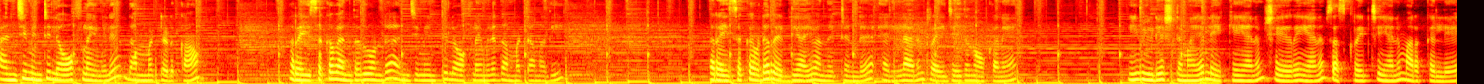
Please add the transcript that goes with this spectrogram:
അഞ്ച് മിനിറ്റ് ലോ ഫ്ലെയിമിൽ ദമ്മിട്ടെടുക്കാം. റൈസൊക്കെ വെന്തത് കൊണ്ട് അഞ്ച് മിനിറ്റ് ലോ ഫ്ലെയിമിൽ ദമ്മിട്ടാൽ മതി. റൈസൊക്കെ ഇവിടെ റെഡിയായി വന്നിട്ടുണ്ട്. എല്ലാവരും ട്രൈ ചെയ്ത് നോക്കണേ. ഈ വീഡിയോ ഇഷ്ടമായാൽ ലൈക്ക് ചെയ്യാനും ഷെയർ ചെയ്യാനും സബ്സ്ക്രൈബ് ചെയ്യാനും മറക്കല്ലേ?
